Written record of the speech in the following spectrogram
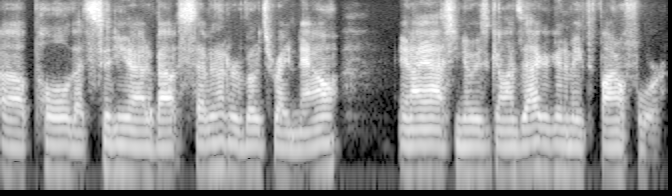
a poll that's sitting at about 700 votes right now, and I asked, you know, is Gonzaga going to make the Final Four?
